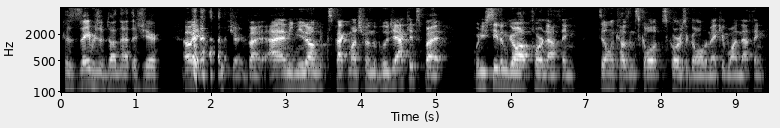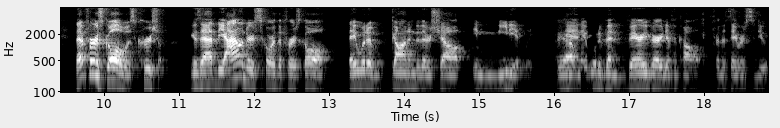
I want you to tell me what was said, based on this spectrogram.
because the Sabres have done that this year Oh yeah, for sure. But I mean, you don't expect much from the Blue Jackets, but when you see them go up four nothing, Dylan Cozens sco- scores a goal to make it one nothing. That first goal was crucial because had the Islanders scored the first goal, they would have gone into their shell immediately, and it would have been very, very difficult for the Sabres to do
